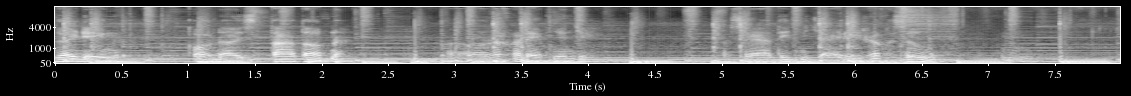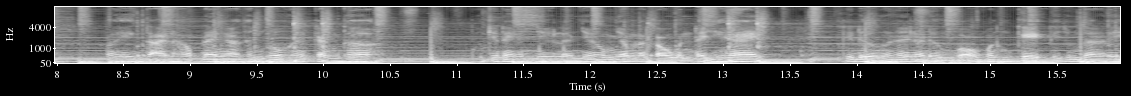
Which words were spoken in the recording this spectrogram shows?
ghế điện này, có đời startup nè. À, rất là đẹp nha anh chị. À, xe Altis chạy đi rất là sướng. Ừ. Và hiện tại là học đang ở thành phố Cần Thơ. Cái này hình như là nhớ không nhầm là cầu Bình Thủy 2 cái đường ở đây là đường Võ Văn Kiệt thì chúng ta đi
